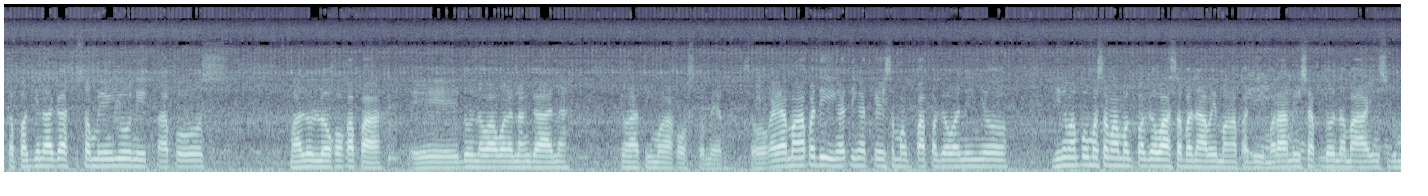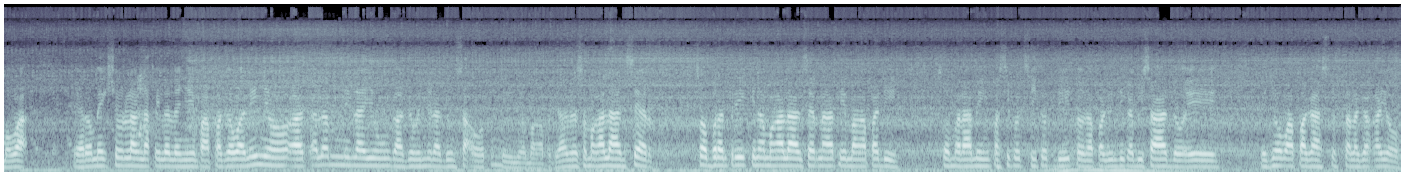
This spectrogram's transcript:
Kapag ginagastos mo yung unit, tapos maluloko ka pa, eh, doon nawawala ng gana yung ating mga customer. So, kaya mga padi, ingat-ingat kayo sa magpapagawa ninyo. Hindi naman po masama magpagawa sa Banawe mga padi. Maraming shop doon na maayos gumawa. Pero make sure lang nakilala nyo yung papagawa ninyo at alam nila yung gagawin nila doon sa auto ninyo mga padi. Lalo sa mga Lancer. Sobrang tricky ng mga Lancer natin mga padi. So maraming pasikot-sikot dito na pag hindi kabisado eh medyo mapagastos talaga kayo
